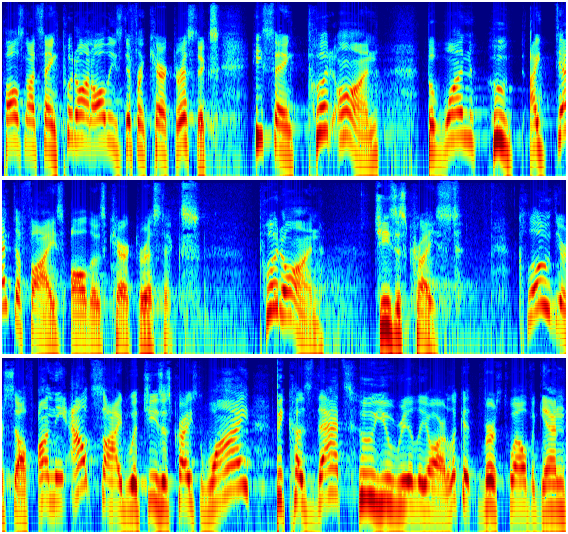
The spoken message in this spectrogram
Paul's not saying put on all these different characteristics. He's saying put on the one who identifies all those characteristics. Put on Jesus Christ. Clothe yourself on the outside with Jesus Christ. Why? Because that's who you really are. Look at verse 12 again.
